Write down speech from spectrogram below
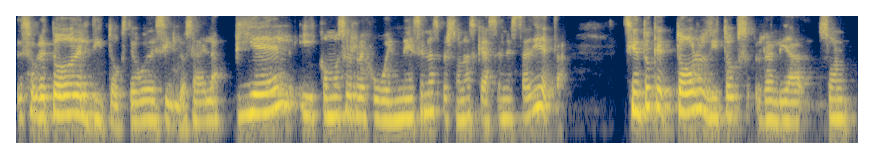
sobre todo del detox, debo decirlo, o sea, de la piel y cómo se rejuvenecen las personas que hacen esta dieta. Siento que todos los detox en realidad son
